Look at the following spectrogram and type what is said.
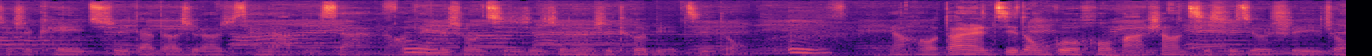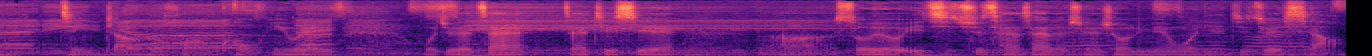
就是可以去代表学校去参加比赛，然后那个时候其实真的是特别激动，嗯，然后当然激动过后，马上其实就是一种紧张和惶恐，因为我觉得在在这些呃所有一起去参赛的选手里面，我年纪最小，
